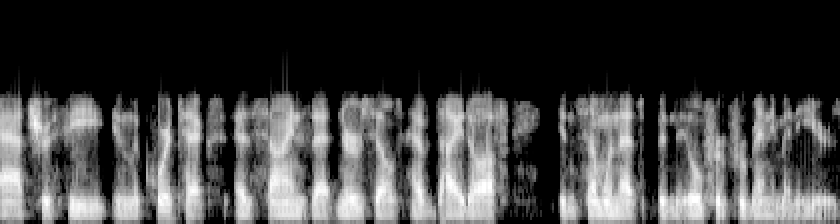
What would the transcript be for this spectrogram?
atrophy in the cortex as signs that nerve cells have died off in someone that's been ill for, for many, many years.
